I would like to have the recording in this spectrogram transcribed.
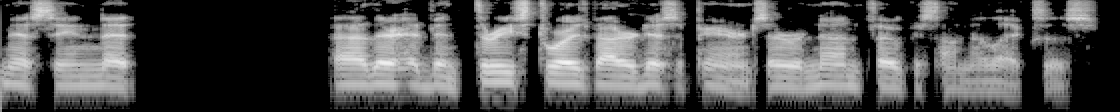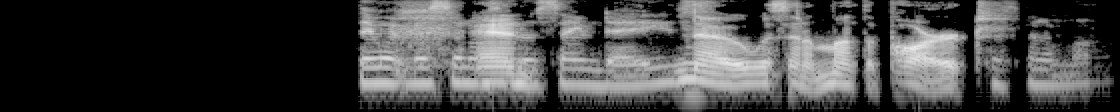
missing, that uh, there had been three stories about her disappearance. There were none focused on Alexis. They went missing And- the same days. No, within a month apart, Within a month.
